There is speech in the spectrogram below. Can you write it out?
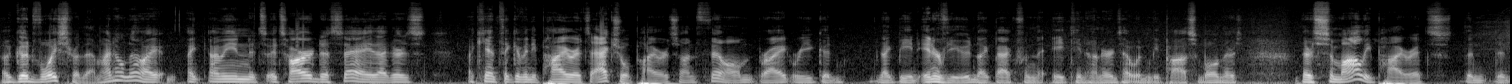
a good voice for them? I don't know. I I, I mean, it's it's hard to say that there's. I can't think of any pirates, actual pirates on film, right, where you could like being interviewed, like back from the 1800s. That wouldn't be possible. And there's there's Somali pirates, the the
